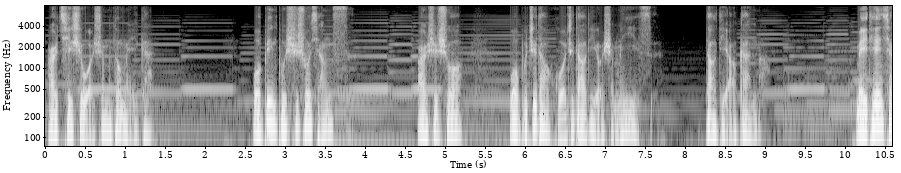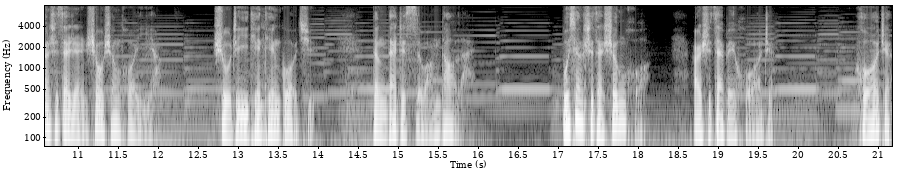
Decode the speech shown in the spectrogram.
而其实我什么都没干。我并不是说想死，而是说，我不知道活着到底有什么意思，到底要干嘛。每天像是在忍受生活一样，数着一天天过去，等待着死亡到来。不像是在生活，而是在被活着。活着，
